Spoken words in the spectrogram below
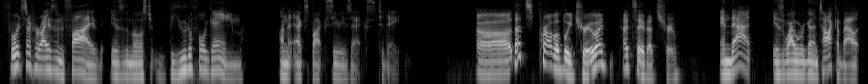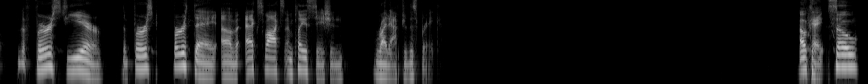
Forza Horizon 5 is the most beautiful game on the Xbox Series X to date. Uh, that's probably true. I'd I'd say that's true. And that is why we're going to talk about the first year, the first birthday of Xbox and PlayStation right after this break. Okay, so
